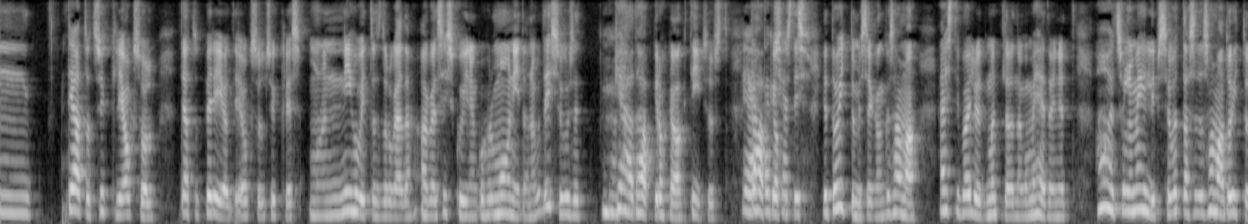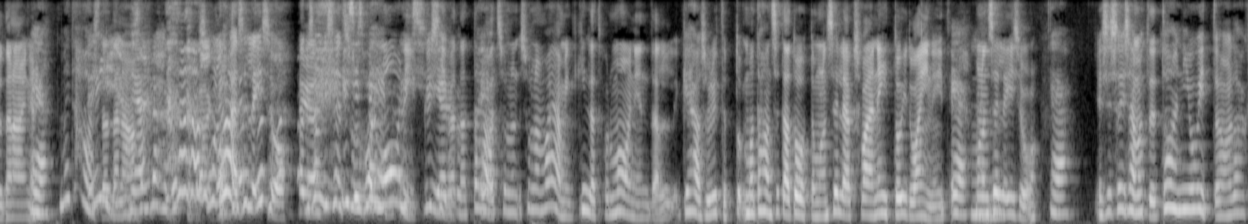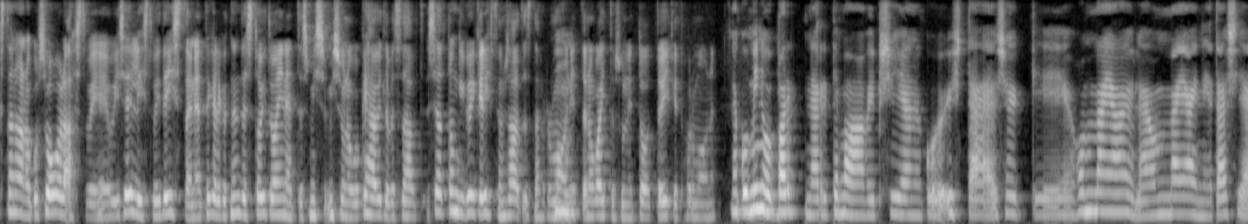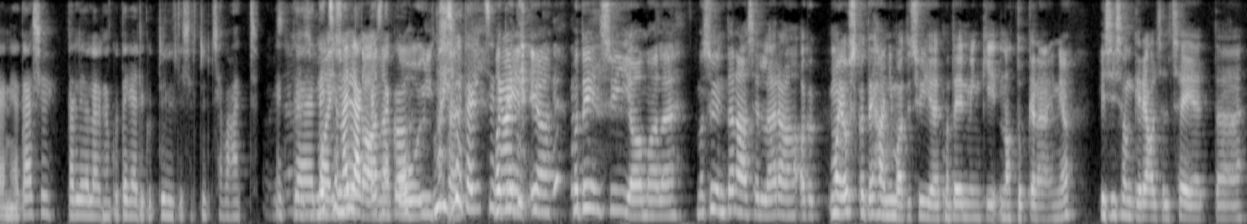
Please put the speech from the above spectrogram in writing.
teatud tsükli jooksul, teatud perioodi jooksul tsüklis, mul on nii huvitav seda lugeda, aga siis, kui nagu hormoonid on nagu teistsugused, keha tahabki rohkem aktiivsust Mhm. Jah, tahabki hoopis teist ja toitumisega on ka sama. hästi paljud mõtlevad nagu mehed onju, et aa, et sulle meeldib see, võta sedasama toitu täna onju Jah.. ma ei taha seda täna. ei lähe kokku mul ei ole selle isu, aga see ongi see, et sul hormoonid küsivad, nagu- nad tahavad, sul on, sul on vaja mingit kindlat hormooni endal, keha sul ütleb, ma tahan seda toota, mul on selle jaoks vaja neid toiduaineid Jah.. mul on selle isu. jah, ja siis sa ise mõtled, et aa, nii huvitav, ma tahaks täna nagu soolast või, või sellist või teist onju, et tegelikult nendes toiduainetes, mis, mis su nagu keha ütleb, et sa tahad, sealt ongi kõige lihtsam saada seda hormooni, et ta nagu aitab sul neid toota, õigeid hormoone. nagu minu partner, tema võib süüa nagu ühte sööki homme ja ülehomme ja nii edasi ja nii edasi. tal ei ole nagu tegelikult üldiselt üldse vahet. Et Ma äh, täitsa naljakas nagu nagu, ma ei suuda üldse ma niimoodi teen, jaa, ma teen süüa omale, ma söön täna selle ära, aga ma ei oska teha niimoodi süüa, et ma teen mingi natukene, onju. ja siis ongi reaalselt see, et äh,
